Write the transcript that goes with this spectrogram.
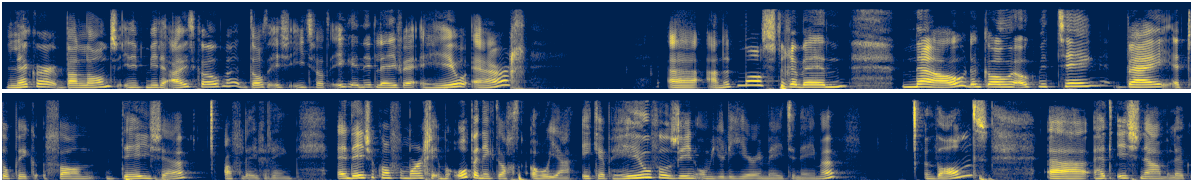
lekker balans in het midden uitkomen. Dat is iets wat ik in dit leven heel erg uh, aan het masteren ben. Nou, dan komen we ook meteen bij het topic van deze aflevering. En deze kwam vanmorgen in me op en ik dacht: oh ja, ik heb heel veel zin om jullie hierin mee te nemen. Want uh, het is namelijk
